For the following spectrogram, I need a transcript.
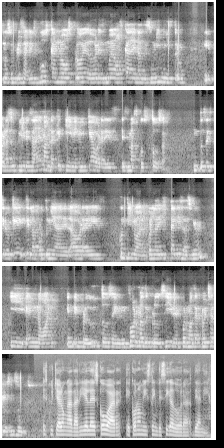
los empresarios buscan nuevos proveedores, nuevas cadenas de suministro eh, para suplir esa demanda que tienen y que ahora es, es más costosa. Entonces creo que, que, la oportunidad ahora es continuar con la digitalización y e innovar en, en, productos, en formas de producir, en formas de aprovechar los insumos. Escucharon a Daniela Escobar, economista investigadora de ANIF.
